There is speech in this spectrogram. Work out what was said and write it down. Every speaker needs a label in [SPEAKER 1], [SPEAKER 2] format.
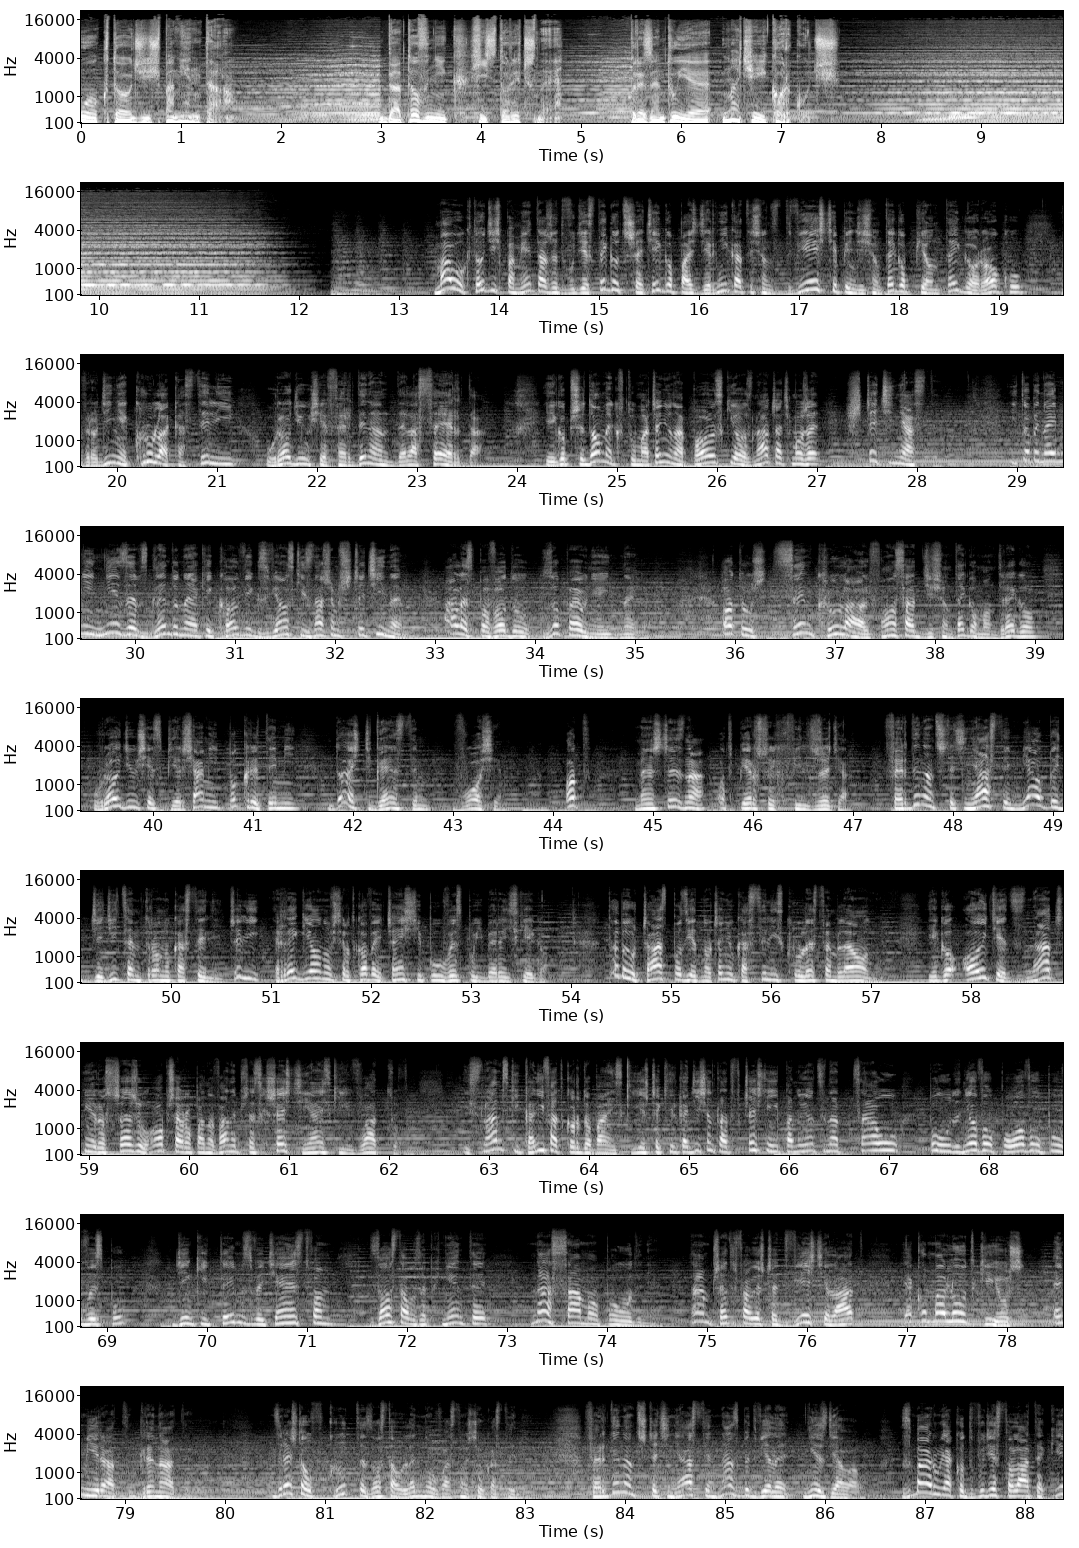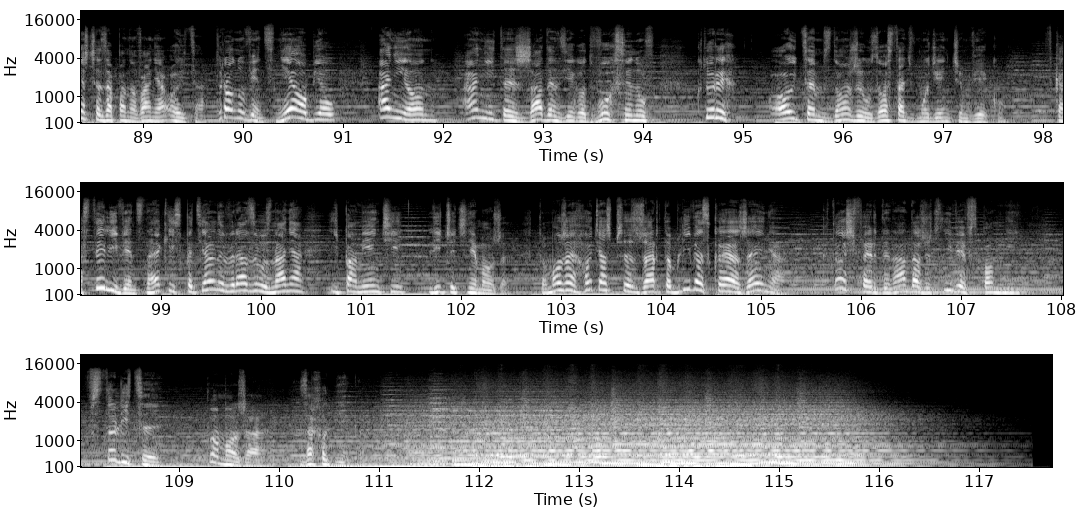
[SPEAKER 1] Mało kto dziś pamięta. Datownik historyczny prezentuje Maciej Korkuć.
[SPEAKER 2] Mało kto dziś pamięta, że 23 października 1255 roku w rodzinie króla Kastylii urodził się Ferdynand de la Cerda. Jego przydomek w tłumaczeniu na polski oznaczać może szczeciniasty. I to bynajmniej nie ze względu na jakiekolwiek związki z naszym Szczecinem, ale z powodu zupełnie innego. Otóż syn króla Alfonsa X Mądrego urodził się z piersiami pokrytymi dość gęstym włosiem. Ot, mężczyzna od pierwszych chwil życia. Ferdynand Szczeciniasty miał być dziedzicem tronu Kastylii, czyli regionu w środkowej części Półwyspu Iberyjskiego. To był czas po zjednoczeniu Kastylii z Królestwem Leonu. Jego ojciec znacznie rozszerzył obszar opanowany przez chrześcijańskich władców. Islamski kalifat kordobański, jeszcze kilkadziesiąt lat wcześniej panujący nad całą południową połową półwyspu, dzięki tym zwycięstwom został zepchnięty na samo południe. Tam przetrwał jeszcze 200 lat jako malutki już emirat Grenady. Zresztą wkrótce został lenną własnością Kastylii. Ferdynand Szczeciniasty nazbyt wiele nie zdziałał. Zmarł jako dwudziestolatek jeszcze za panowania ojca. Tronu więc nie objął ani on, ani też żaden z jego dwóch synów, których ojcem zdążył zostać w młodzieńczym wieku. W Kastylii więc na jakieś specjalne wyrazy uznania i pamięci liczyć nie może. To może chociaż przez żartobliwe skojarzenia ktoś Ferdynanda życzliwie wspomni w stolicy Pomorza Zachodniego.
